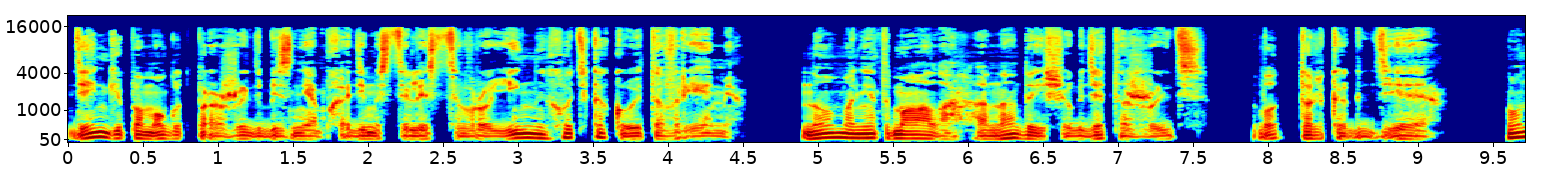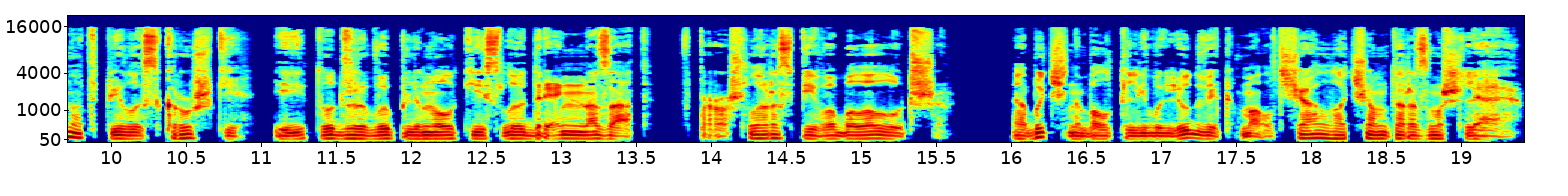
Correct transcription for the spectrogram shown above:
Деньги помогут прожить без необходимости лезть в руины хоть какое-то время. Но монет мало, а надо еще где-то жить. Вот только где? Он отпил из кружки и тут же выплюнул кислую дрянь назад. В прошлый раз пиво было лучше. Обычно болтливый Людвиг молчал, о чем-то размышляя.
